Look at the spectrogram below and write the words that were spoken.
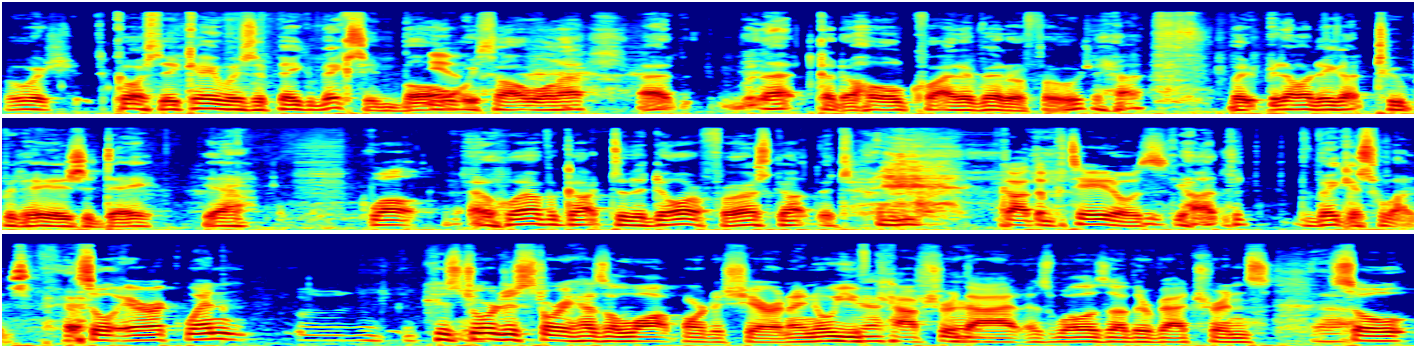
Which, of course, they gave us a big mixing bowl. Yeah. We thought, well, that, that, that could hold quite a bit of food. yeah. But we only got two potatoes a day. Yeah. Well, uh, whoever got to the door first got the got the potatoes. Got the, the biggest ones. so Eric, when because George's story has a lot more to share, and I know you've Yeah, captured sure. that as well as other veterans. Yeah. So,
